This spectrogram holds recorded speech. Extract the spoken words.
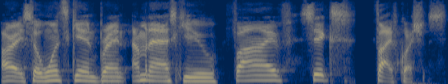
All right. So once again, Brent, I'm going to ask you five, six, five questions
